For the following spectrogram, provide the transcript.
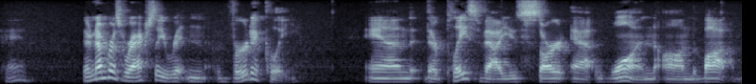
Okay, their numbers were actually written vertically and their place values start at 1 on the bottom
